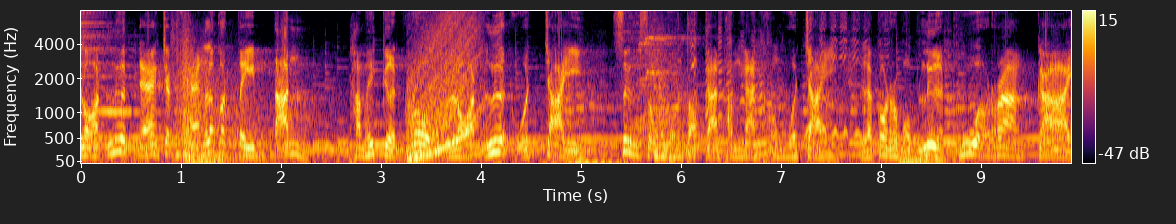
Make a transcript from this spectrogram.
หลอดเลือดแดงจะแข็งแล้วก็ตีบตัน ทำให้เกิดโรคหลอดเลือดหัวใจ ซึ่งส่งผลต่อการทำงานของหัวใจ แล้วก็ระบบเลือดทั่วร่างกาย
